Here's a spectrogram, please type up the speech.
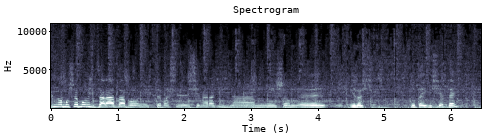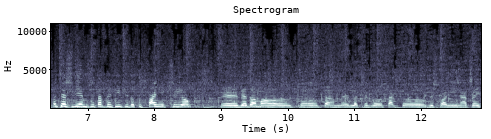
no muszę mówić zaraza, bo nie chcę właśnie się narazić na mniejszą e, ilość tutaj wyświetleń, chociaż wiem, że tamten film się dosyć fajnie przyjął, e, wiadomo co tam, e, dlaczego tak to wyszło, a nie inaczej.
